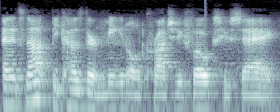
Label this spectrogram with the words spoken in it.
and it's not because they're mean old crotchety folks who say,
